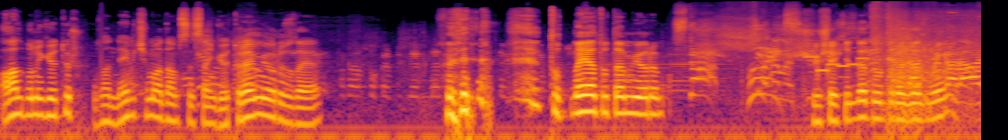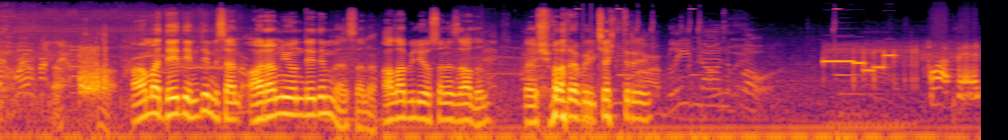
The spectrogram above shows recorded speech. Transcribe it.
Al bunu götür. Ulan ne biçim adamsın sen götüremiyoruz da ya. Tutmaya tutamıyorum. Şu şekilde durduracağız mı? Ama dedim değil mi sen aranıyorsun dedim ben sana. Alabiliyorsanız alın. Ben şu arabayı çektireyim. Flatbed.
